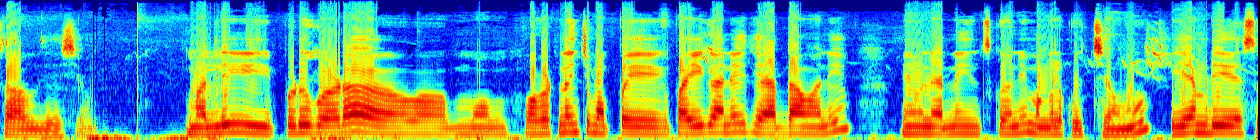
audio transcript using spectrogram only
సాగు చేసాము మళ్ళీ ఇప్పుడు కూడా ఒకటి నుంచి ముప్పై పైగానే చేద్దామని మేము నిర్ణయించుకొని మంగళకు వచ్చాము ఏఎండిఎస్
